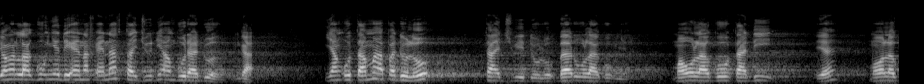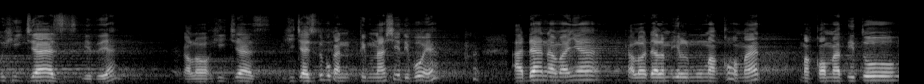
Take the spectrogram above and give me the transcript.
Jangan lagunya dienak-enak, tajwidnya amburadul. Enggak. Yang utama apa dulu? Tajwid dulu, baru lagunya. Mau lagu tadi, ya, mau lagu Hijaz gitu ya. Kalau Hijaz, Hijaz itu bukan tim nasyid ibu ya. Ada namanya kalau dalam ilmu makomat, makomat itu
